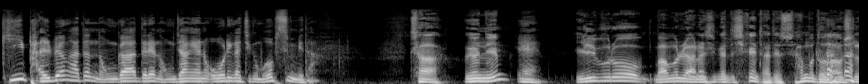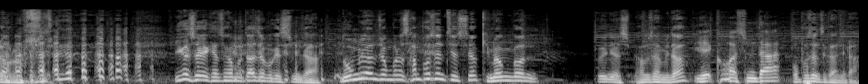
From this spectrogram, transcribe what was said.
기 발병하던 농가들의 농장에는 오리가 지금 없습니다. 자 의원님. 예. 일부러 마무리를 안 하신 건데 시간이 다 됐어요. 한 번 더 나오시려고 그러는데. 이거 저희 계속 한번 따져보겠습니다. 노무현 정부는 3%였어요. 김영건 의원이었습니다. 감사합니다. 예, 고맙습니다. 5%가 아니라.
